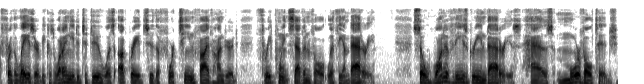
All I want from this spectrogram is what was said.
for the laser because what I needed to do was upgrade to the 14500 3.7 volt lithium battery. So one of these green batteries has more voltage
